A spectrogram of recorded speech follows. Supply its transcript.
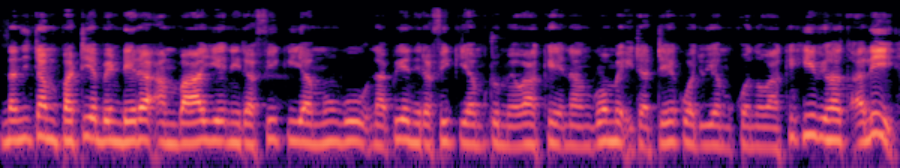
na nitampatia bendera ambaye ni rafiki ya mungu na pia ni rafiki ya mtume wake na ngome itatekwa juu ya mkono wake. Hivyo hat ali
